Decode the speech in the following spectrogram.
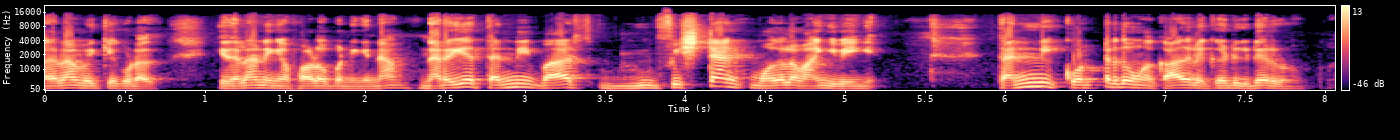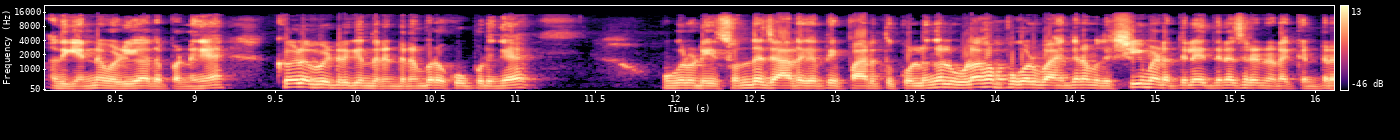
அதெல்லாம் வைக்கக்கூடாது. இதெல்லாம் நீங்கள் ஃபாலோ பண்ணீங்கன்னா நிறைய தண்ணி வார் ஃபிஷ் டேங்க் முதல்ல வாங்கி வைங்க. தண்ணி கொட்டுறது உங்கள் காதில் கேட்டுக்கிட்டே இருக்கணும். அதுக்கு என்ன வழியோ அதை பண்ணுங்கள் கீழே போயிட்டுருக்கு இந்த ரெண்டு நம்பரை கூப்பிடுங்க. உங்களுடைய சொந்த ஜாதகத்தை பார்த்து கொள்ளுங்கள். உலக புகழ் வாய்ந்த நமது ஸ்ரீமடத்திலே தினசரி நடக்கின்ற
